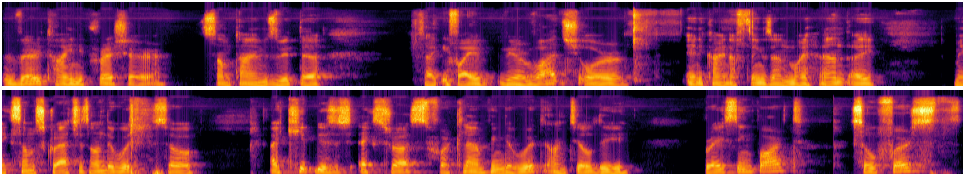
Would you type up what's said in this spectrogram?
very tiny pressure. Sometimes with the, like if I wear watch or any kind of things on my hand, I make some scratches on the wood. So I keep these extras for clamping the wood until the bracing part. So first,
